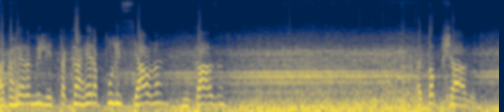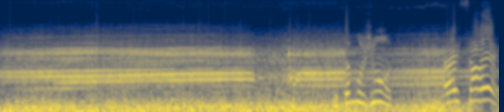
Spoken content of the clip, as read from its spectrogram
A carreira militar, carreira policial, né? No caso. É top chave. E tamo junto. É isso aí.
